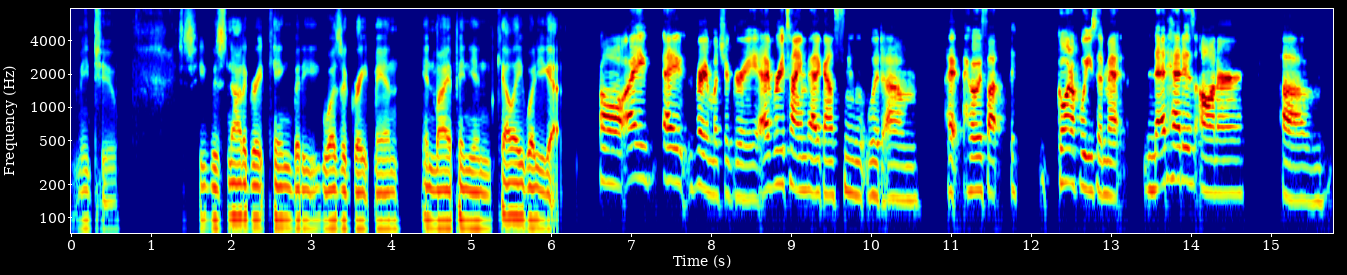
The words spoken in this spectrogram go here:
me too. He was not a great king, but he was a great man, in my opinion. Kelly, what do you got? Oh, I I very much agree. Every time Paddy Considine would um I, I always thought going off what you said, Matt, Ned had his honor, um,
